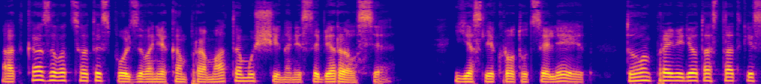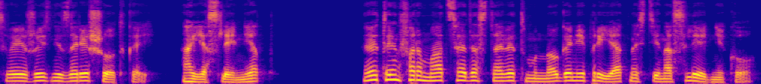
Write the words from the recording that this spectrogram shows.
Отказываться от использования компромата мужчина не собирался. Если Крот уцелеет, то он проведет остатки своей жизни за решеткой, а если нет? Эта информация доставит много неприятностей наследнику.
